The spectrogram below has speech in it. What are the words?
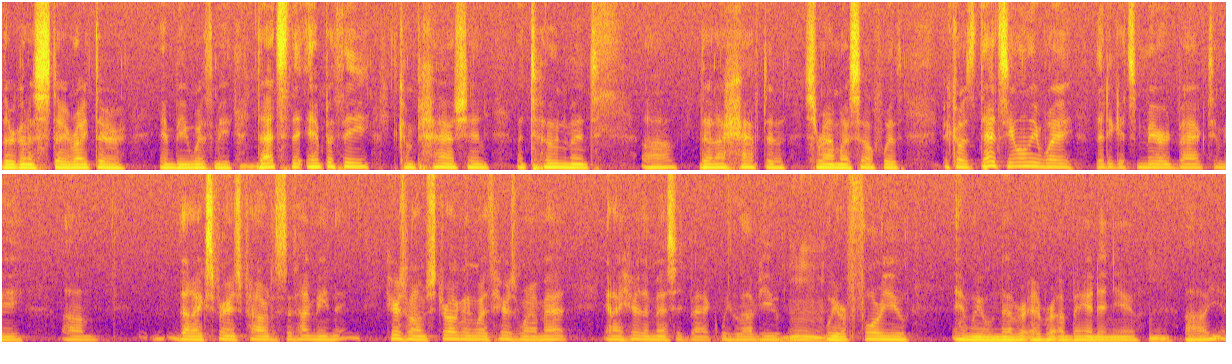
they're going to stay right there and be with me. Mm. That's the empathy, compassion, atonement uh, that I have to surround myself with because that's the only way that it gets mirrored back to me um, that I experience powerlessness. I mean, here's what I'm struggling with, here's where I'm at, and I hear the message back We love you, Mm. we are for you, and we will never, ever abandon you. Mm. Uh,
